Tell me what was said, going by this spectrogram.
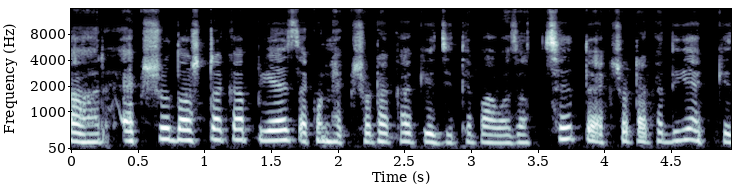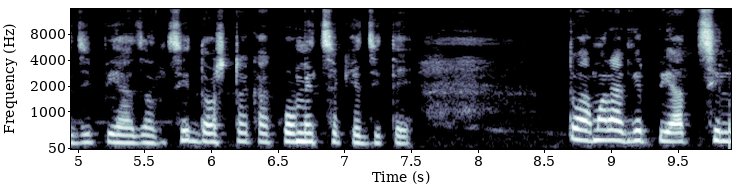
আর একশো দশ টাকা পেঁয়াজ, এখন একশো টাকা কেজিতে পাওয়া যাচ্ছে। তো একশো টাকা দিয়ে এক কেজি পেঁয়াজ আনছি, দশ টাকা কমেছে কেজিতে। তো আমার আগের পেঁয়াজ ছিল,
